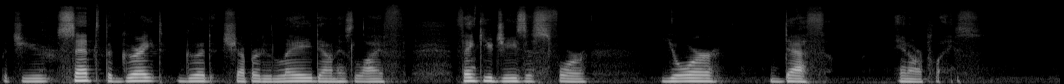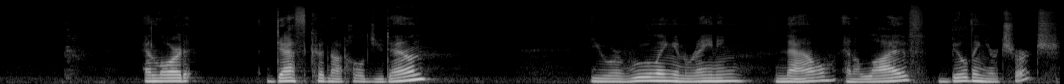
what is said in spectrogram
but you sent the great good shepherd who laid down his life. Thank you, Jesus, for your death in our place. And Lord, death could not hold you down. You are ruling and reigning now and alive, building your church.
